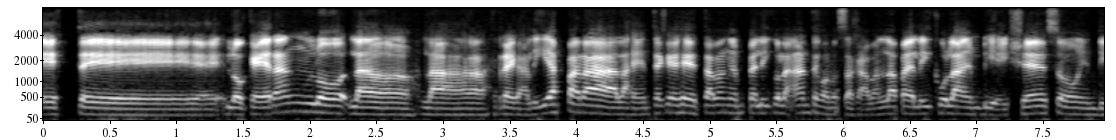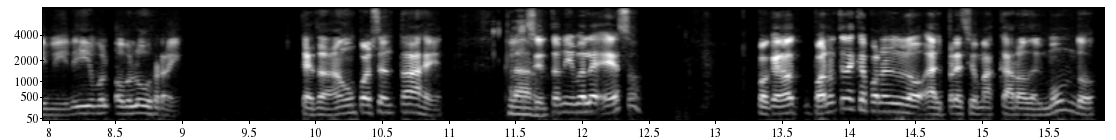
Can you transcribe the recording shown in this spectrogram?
este lo que eran las regalías para la gente que estaban en películas antes, cuando sacaban la película en VHS o en DVD o Blu-ray, que te dan un porcentaje. Claro. A cierto nivel es eso. Porque no, pues no tienes que ponerlo al precio más caro del mundo,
